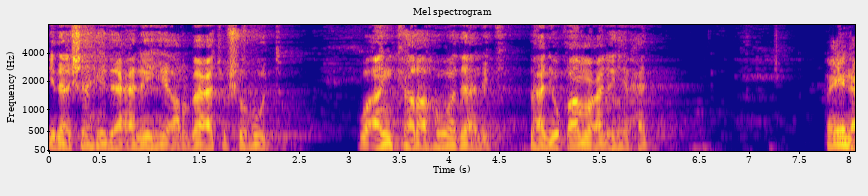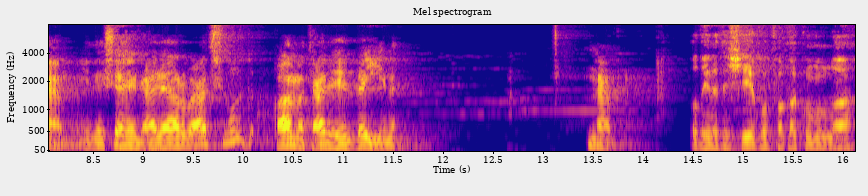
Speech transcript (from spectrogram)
إذا شهد عليه أربعة شهود وأنكر هو ذلك فهل يقام عليه الحد؟ أي نعم إذا شهد عليه أربعة شهود قامت عليه البينة. نعم. فضيلة الشيخ وفقكم الله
